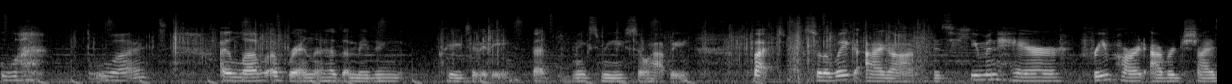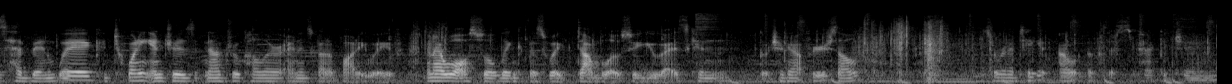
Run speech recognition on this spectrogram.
What? I love a brand that has amazing creativity. That makes me so happy. But, so the wig I got is human hair, free part, average size headband wig, 20 inches, natural color, and it's got a body wave. And I will also link this wig down below so you guys can go check it out for yourself. So we're gonna take it out of this packaging.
